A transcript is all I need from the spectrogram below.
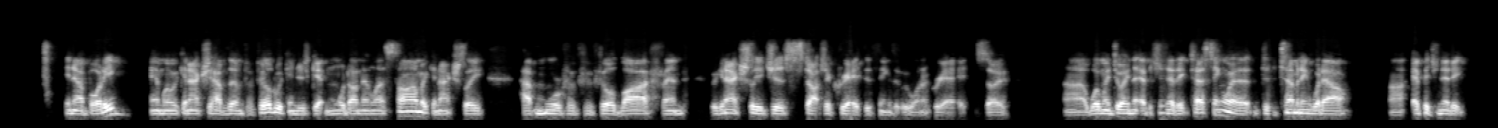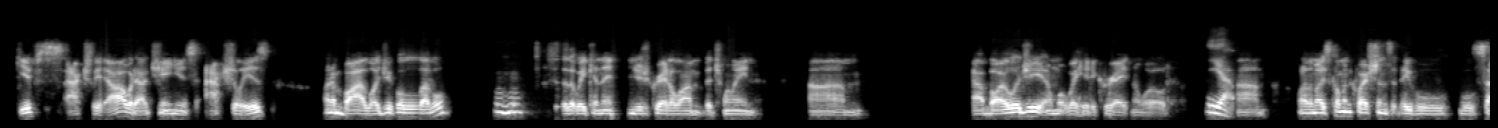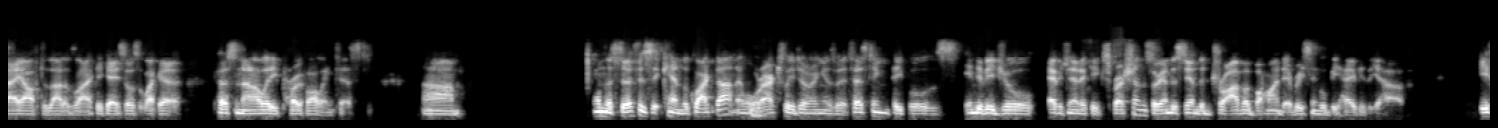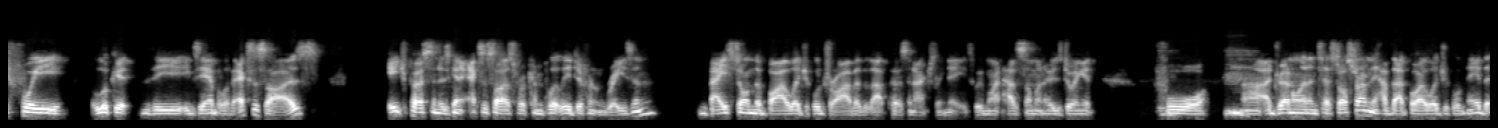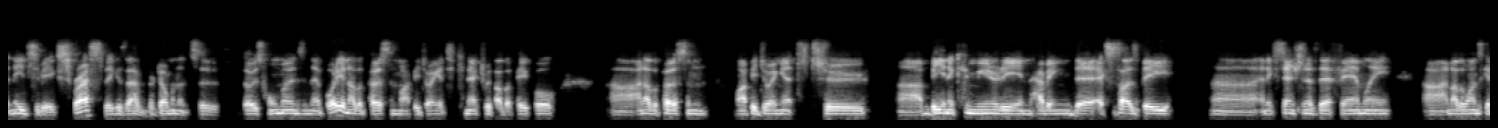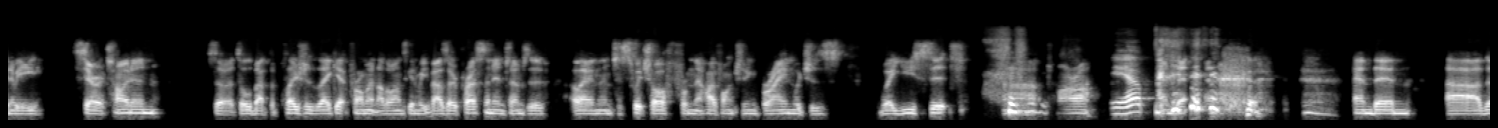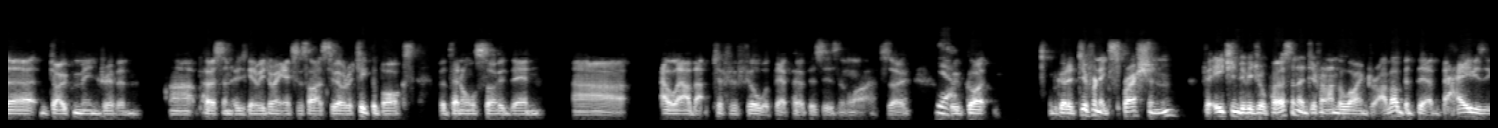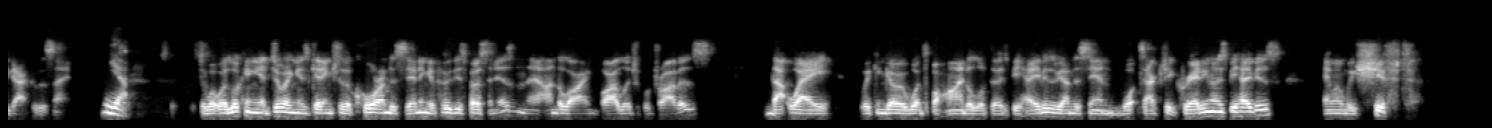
in our body. And when we can actually have them fulfilled, we can just get more done in less time. We can actually have more of a fulfilled life and we can actually just start to create the things that we want to create. So uh, when we're doing the epigenetic testing, we're determining what our uh, epigenetic gifts actually are, what our genius actually is on a biological level, mm-hmm. so that we can then just create alignment between um, our biology and what we're here to create in the world. Yeah. Um, one of the most common questions that people will say after that is like, okay, so it's like a personality profiling test. Um, on the surface, it can look like that. And what we're actually doing is we're testing people's individual epigenetic expression. So we understand the driver behind every single behavior that you have. If we look at the example of exercise, each person is going to exercise for a completely different reason based on the biological driver that that person actually needs. We might have someone who's doing it for uh, adrenaline and testosterone. They have that biological need that needs to be expressed because they have predominance of those hormones in their body. Another person might be doing it to connect with other people uh, another person might be doing it to uh, be in a community and having their exercise be uh, an extension of their family. Uh, another one's going to be serotonin. So it's all about the pleasure that they get from it. Another one's going to be vasopressin in terms of allowing them to switch off from their high functioning brain, which is where you sit, uh, Tamara. Yep. And then, and then uh, the dopamine driven uh, person who's going to be doing exercise to be able to tick the box, but then also then uh, allow that to fulfill what their purpose is in life. So yeah. we've got we've got a different expression for each individual person, a different underlying driver, but their behavior is exactly the same. Yeah. So what we're looking at doing is getting to the core understanding of who this person is and their underlying biological drivers. That way we can go what's behind all of those behaviors. We understand what's actually creating those behaviors. And when we shift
